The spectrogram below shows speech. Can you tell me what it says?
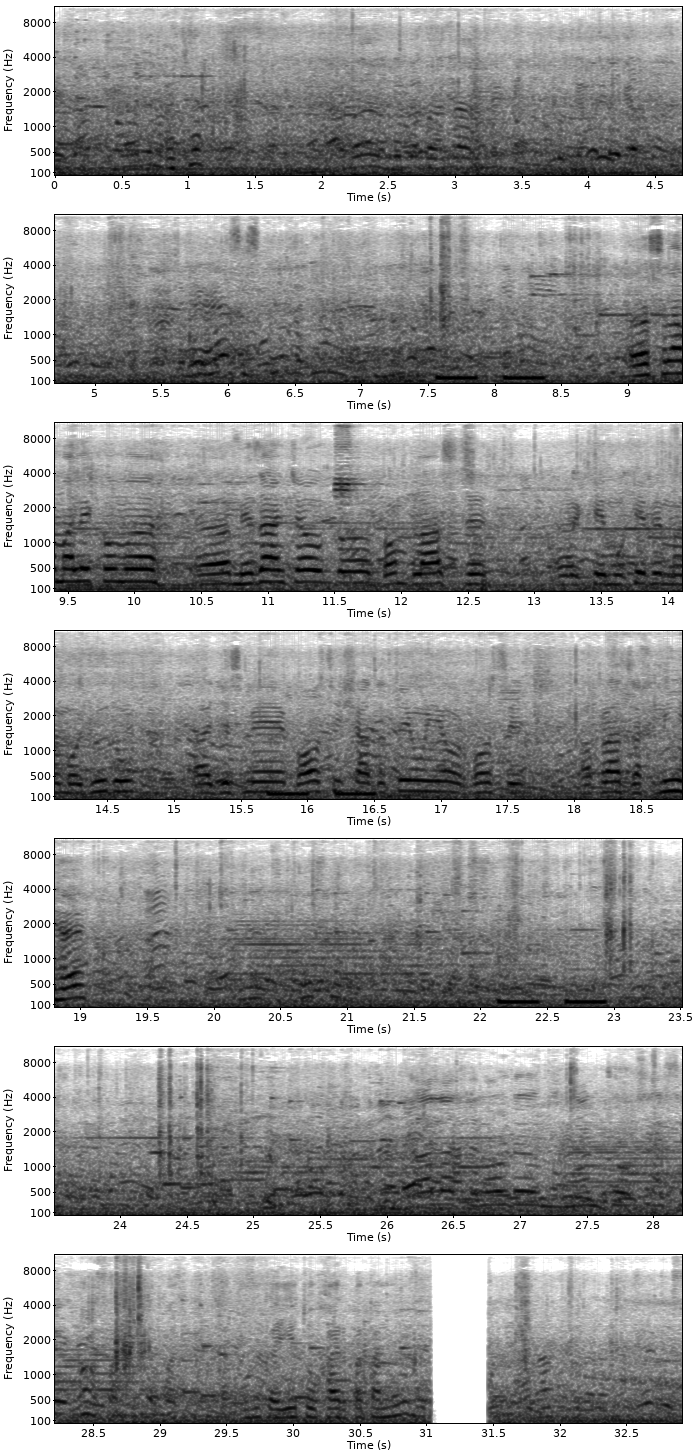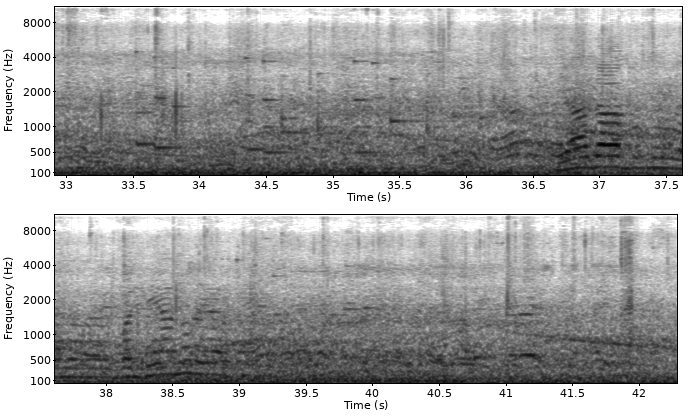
पे अच्छा। अस्सलाम वालेकुम मेज़ान चौक बम ब्लास्ट के मौके पे मैं मौजूद हूँ। जिसमें बहुत सी शहादतें हुई हैं और बहुत से अफराद ज़ख्मी हैं। उनका ये तो खैर पता नहीं। ज़्यादा बंदियाँ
